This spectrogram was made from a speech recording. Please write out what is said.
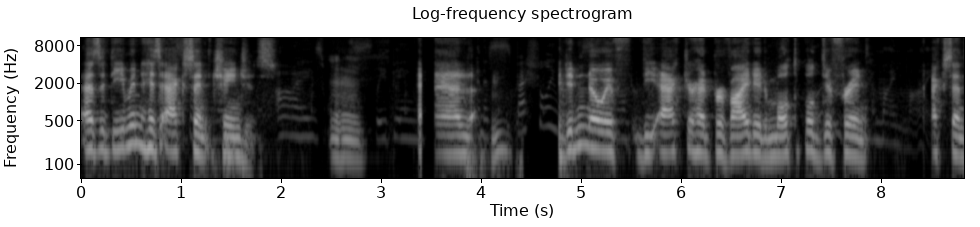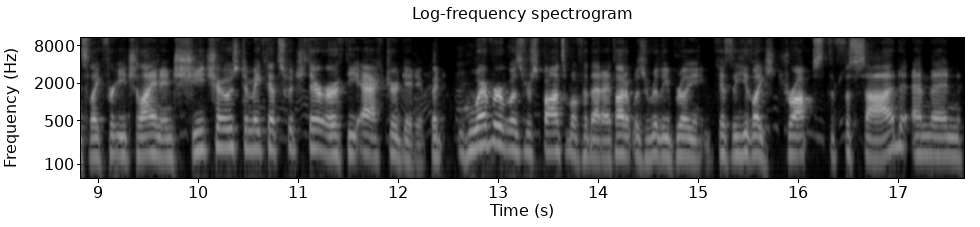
as a demon, his accent changes. Mhm. And I didn't know if the actor had provided multiple different accents like for each line and she chose to make that switch there or if the actor did it. But whoever was responsible for that i thought it was really brilliant because he like drops the facade and then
